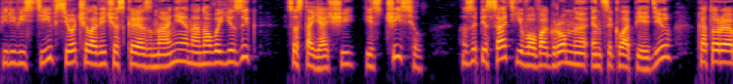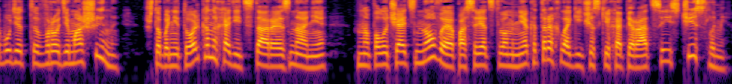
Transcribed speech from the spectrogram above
Перевести все человеческое знание на новый язык, состоящий из чисел. Записать его в огромную энциклопедию, которая будет вроде машины, чтобы не только находить старое знание, но получать новое посредством некоторых логических операций с числами.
